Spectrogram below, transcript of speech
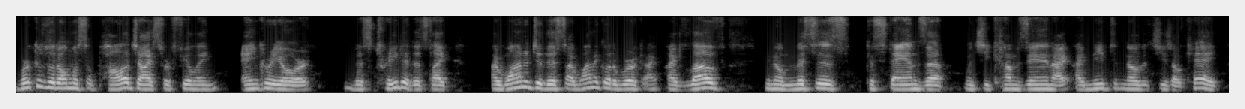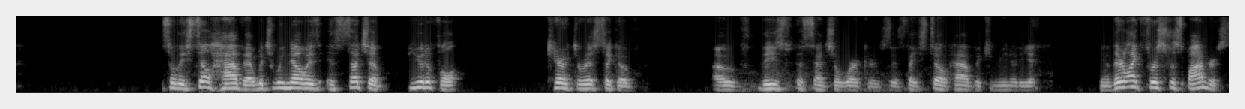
workers would almost apologize for feeling angry or mistreated. It's like, I want to do this. I want to go to work. I, I love, you know, Mrs. Costanza when she comes in. I, I need to know that she's okay. So they still have that, which we know is, is such a beautiful characteristic of of these essential workers is they still have the community. You know, they're like first responders,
